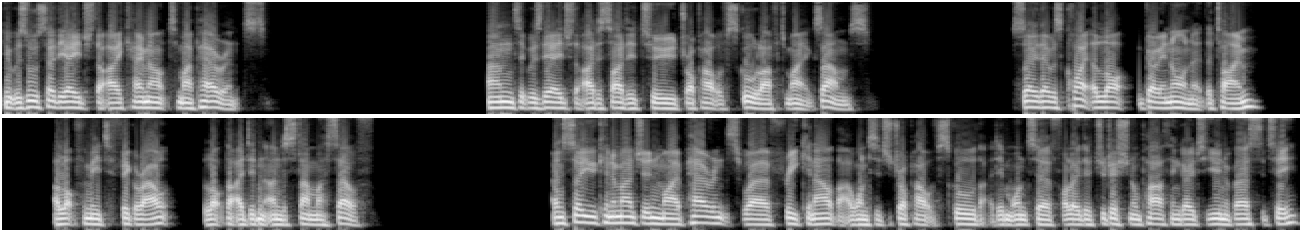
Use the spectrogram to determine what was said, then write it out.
it was also the age that I came out to my parents. And it was the age that I decided to drop out of school after my exams. So there was quite a lot going on at the time, a lot for me to figure out, a lot that I didn't understand myself. And so you can imagine my parents were freaking out that I wanted to drop out of school, that I didn't want to follow the traditional path and go to university.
